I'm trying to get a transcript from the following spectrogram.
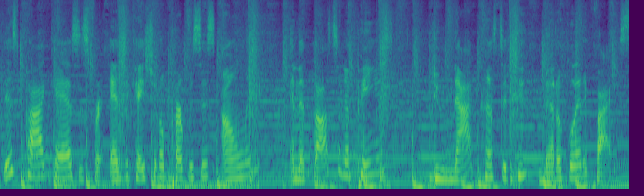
this podcast is for educational purposes only, and the thoughts and opinions do not constitute medical advice.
